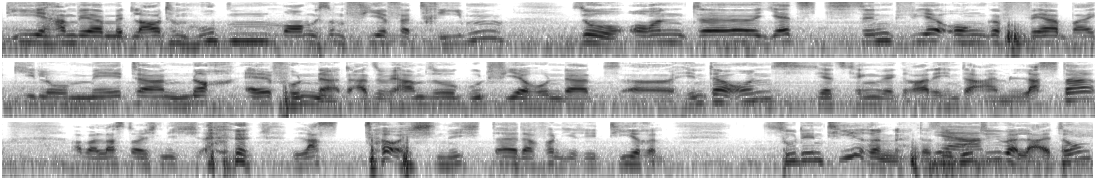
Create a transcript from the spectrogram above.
Die haben wir mit lautem Hupen morgens um vier vertrieben. So, und äh, jetzt sind wir ungefähr bei Kilometer noch 1100. Also wir haben so gut 400 äh, hinter uns. Jetzt hängen wir gerade hinter einem Laster. Aber lasst euch nicht, lasst euch nicht äh, davon irritieren zu den Tieren. Das ist ja, eine gute Überleitung.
